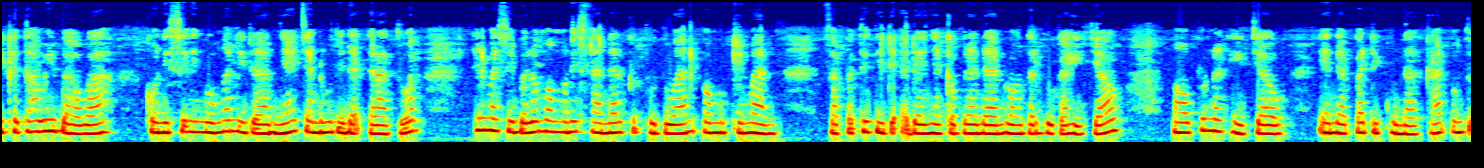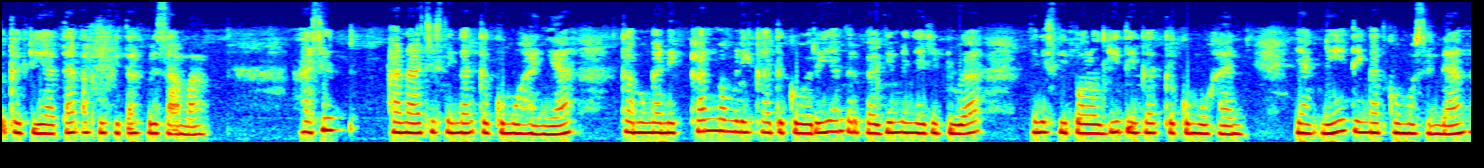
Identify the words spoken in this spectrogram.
diketahui bahwa kondisi lingkungan di dalamnya cenderung tidak teratur dan masih belum memenuhi standar kebutuhan pemukiman, seperti tidak adanya keberadaan ruang terbuka hijau maupun non hijau, yang dapat digunakan untuk kegiatan aktivitas bersama. Hasil analisis tingkat kekumuhannya, Kampung Gandekan memiliki kategori yang terbagi menjadi dua jenis tipologi tingkat kekumuhan, yakni tingkat kumuh sedang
